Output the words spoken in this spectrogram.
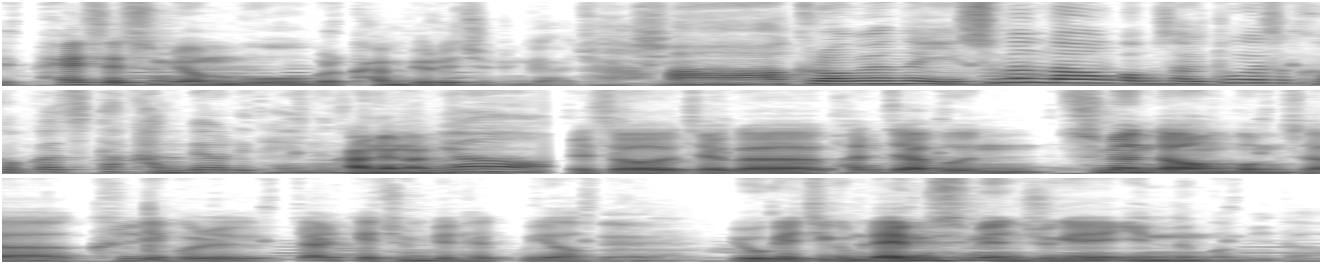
이 폐쇄 수면 무호흡을 감별해 주는 게 아주 핵심. 아 그러면은 이 수면 다운 검사를 통해서 그것까지 다 감별이 되는 가능합니다. 거군요. 그래서 제가 환자분 수면 다운 검사 클립을 짧게 준비를 했고요. 네. 요게 지금 렘 수면 중에 있는 겁니다.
